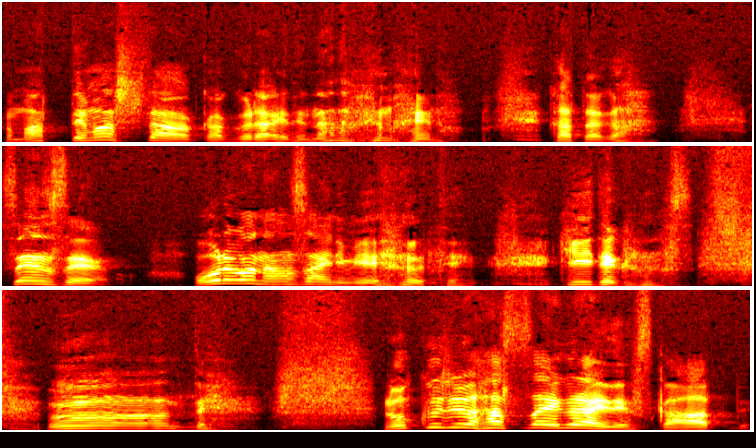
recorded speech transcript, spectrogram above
待ってましたかぐらいで斜め前の方が「先生俺は何歳に見えるって聞いてくるんです。うーんって。68歳ぐらいですかって。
